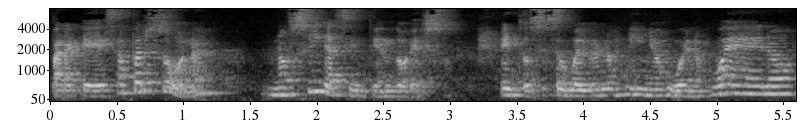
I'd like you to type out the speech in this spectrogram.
para que esa persona no siga sintiendo eso. Entonces se vuelven los niños buenos, buenos,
